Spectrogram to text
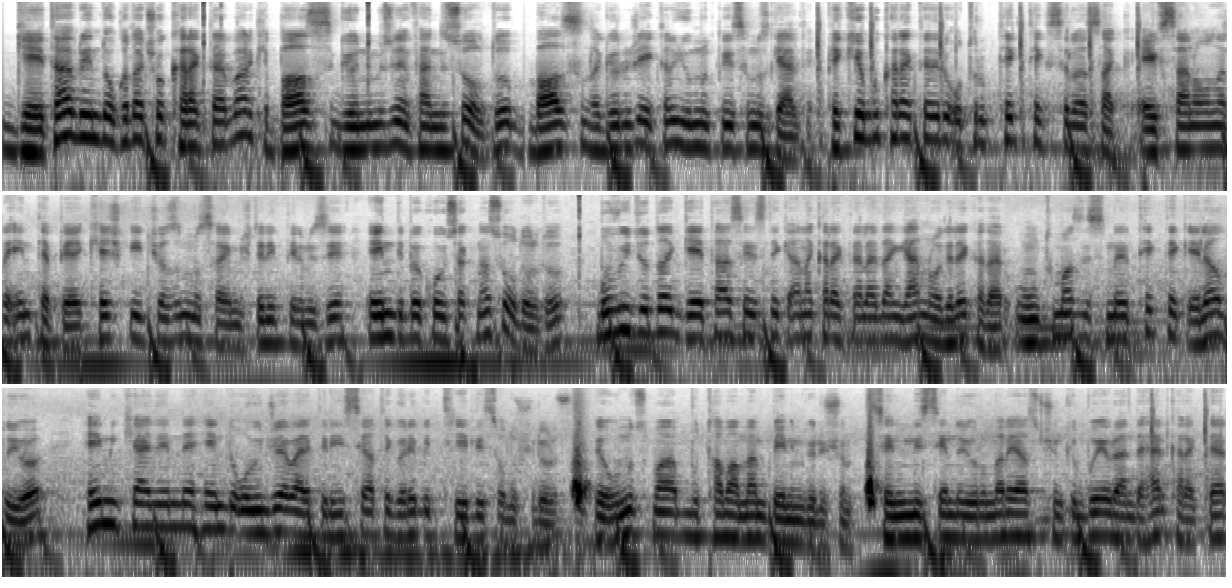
GTA evreninde o kadar çok karakter var ki bazısı gönlümüzün efendisi oldu, bazısını da görünce ekrana yumruklayasımız geldi. Peki ya bu karakterleri oturup tek tek sıralasak, efsane onları en tepeye, keşke hiç yazılmasaymış dediklerimizi en dibe koysak nasıl olurdu? Bu videoda GTA serisindeki ana karakterlerden yan rollere kadar unutulmaz isimleri tek tek ele alıyor, hem hikayelerinde hem de oyuncuya verdikleri hissiyata göre bir tier list oluşturuyoruz. Ve unutma bu tamamen benim görüşüm. Senin listeni de yorumlara yaz çünkü bu evrende her karakter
